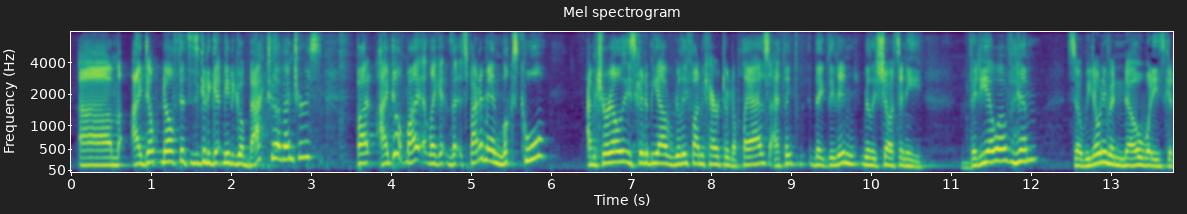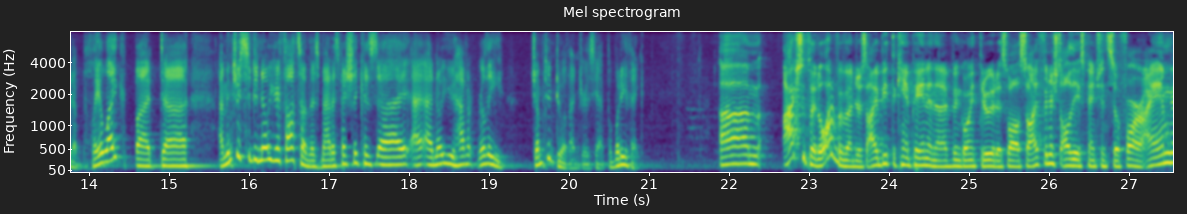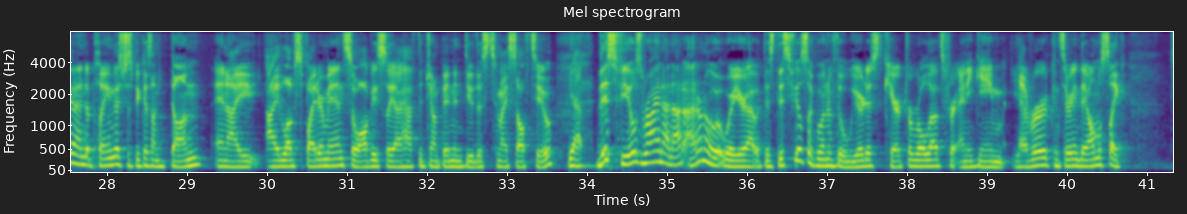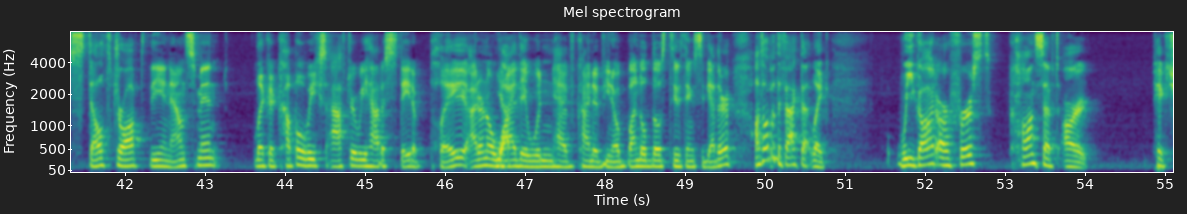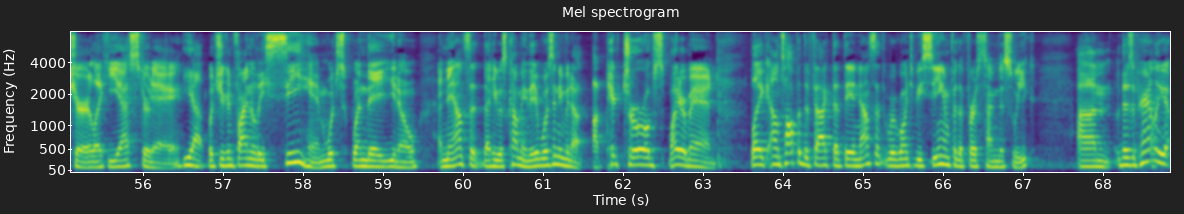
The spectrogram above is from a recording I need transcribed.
Um, I don't know if this is going to get me to go back to Avengers, but I don't mind. Like, Spider Man looks cool. I'm sure he's going to be a really fun character to play as. I think they, they didn't really show us any video of him. So we don't even know what he's going to play like, but. Uh, I'm interested to know your thoughts on this, Matt, especially because uh, I, I, know you haven't really jumped into Avengers yet. But what do you think? Um, I actually played a lot of Avengers. I beat the campaign and then I've been going through it as well. So I finished all the expansions so far. I am gonna end up playing this just because I'm dumb and I I love Spider Man. So obviously I have to jump in and do this to myself too. Yeah. This feels Ryan. I I don't know where you're at with this. This feels like one of the weirdest character rollouts for any game yeah. ever. Considering they almost like stealth dropped the announcement like a couple weeks after we had a state of play. I don't know why they wouldn't have kind of, you know, bundled those two things together. On top of the fact that like we got our first concept art picture like yesterday. Yeah. Which you can finally see him, which when they, you know, announced that, that he was coming, there wasn't even a, a picture of Spider-Man. Like on top of the fact that they announced that we're going to be seeing him for the first time this week. Um, there's apparently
